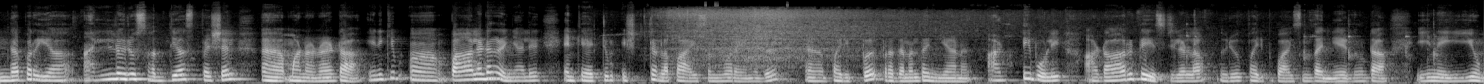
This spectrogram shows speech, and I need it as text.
എന്താ പറയുക നല്ലൊരു സദ്യ സ്പെഷ്യൽ മണ്ണാണ് കേട്ടോ. എനിക്ക് പാലട കഴിഞ്ഞാൽ എനിക്ക് ഏറ്റവും ഇഷ്ടമുള്ള പായസം എന്ന് പറയുന്നത് പരിപ്പ് പ്രഥമൻ തന്നെയാണ്. അടിപൊളി അടാറ് ടേസ്റ്റിലുള്ള ഒരു പരിപ്പ് പായസം തന്നെയായിരുന്നു കേട്ടോ. ഈ നെയ്യും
